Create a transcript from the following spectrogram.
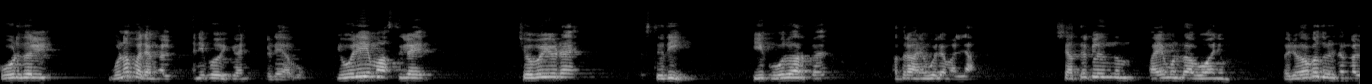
കൂടുതൽ ഗുണഫലങ്ങൾ അനുഭവിക്കാൻ ഇടയാകും. ജൂലൈ മാസത്തിലെ ചൊവ്വയുടെ സ്ഥിതി ഈ കൂറുകാർക്ക് അത്ര അനുകൂലമല്ല. ശത്രുക്കളിൽ നിന്നും ഭയമുണ്ടാകുവാനും രോഗദുരിതങ്ങൾ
